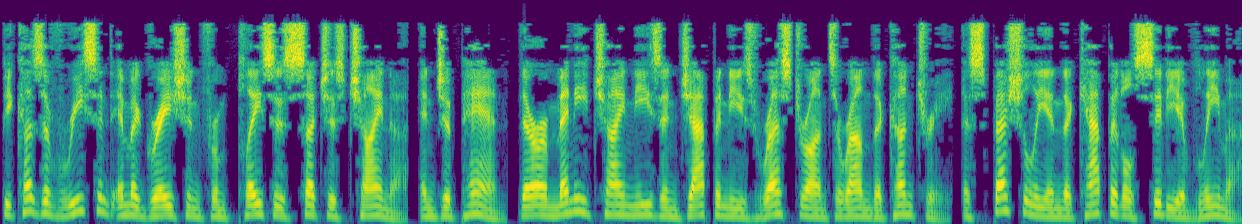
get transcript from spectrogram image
Because of recent immigration from places such as China, and Japan, there are many Chinese and Japanese restaurants around the country, especially in the capital city of Lima.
